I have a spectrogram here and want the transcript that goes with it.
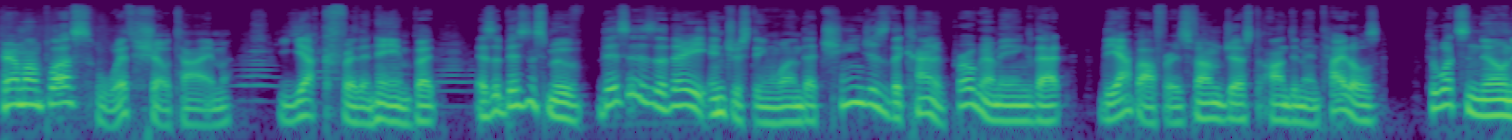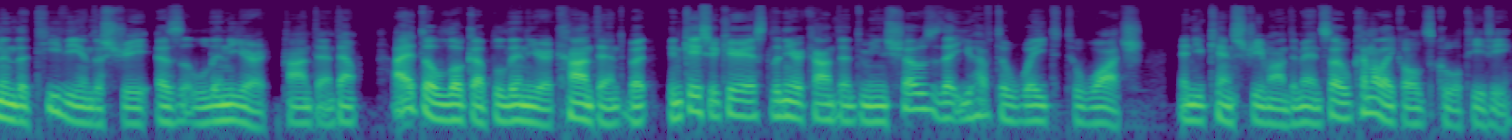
Paramount Plus with Showtime. Yuck for the name, but as a business move, this is a very interesting one that changes the kind of programming that the app offers from just on demand titles to what's known in the TV industry as linear content. Now, I had to look up linear content, but in case you're curious, linear content means shows that you have to wait to watch and you can't stream on demand. So, kind of like old school TV.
